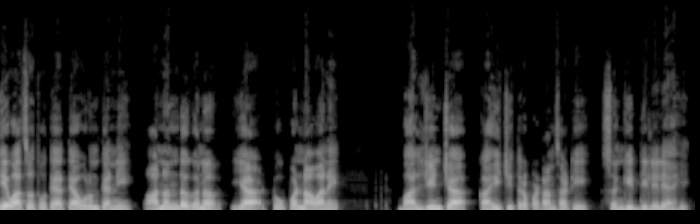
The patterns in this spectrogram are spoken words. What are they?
हे वाचत होत्या. त्यावरून त्यांनी आनंद घन या टोपण नावाने भालजींच्या काही चित्रपटांसाठी संगीत दिलेले आहे.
